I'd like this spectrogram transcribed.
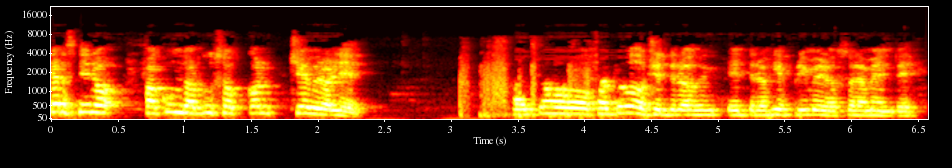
tercero Facundo Arduzo con Chevrolet. Faltó, faltó dos entre los, entre los diez primeros solamente.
